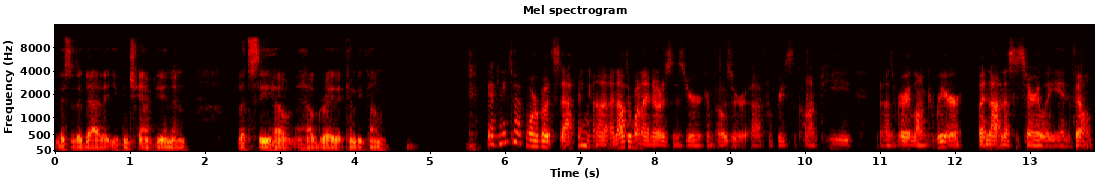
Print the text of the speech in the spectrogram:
this is a guy that you can champion, and let's see how how great it can become. Yeah, can you talk more about staffing? Uh, another one I noticed is your composer, uh, Fabrice Lecomte. He you know, has a very long career, but not necessarily in film.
